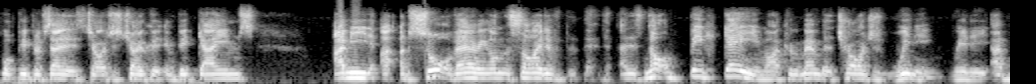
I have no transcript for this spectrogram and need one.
what people have said is Chargers choke in big games. I mean, I, am sort of erring on the side of, and it's not a big game. I can remember the Chargers winning. Really, I've,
